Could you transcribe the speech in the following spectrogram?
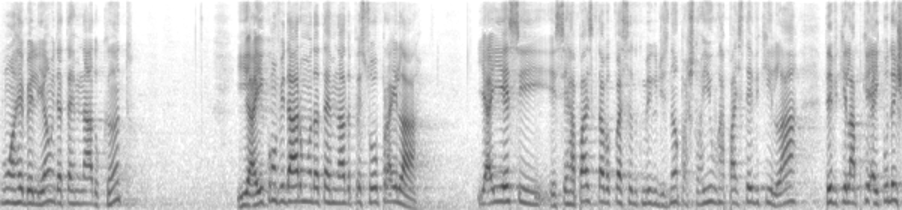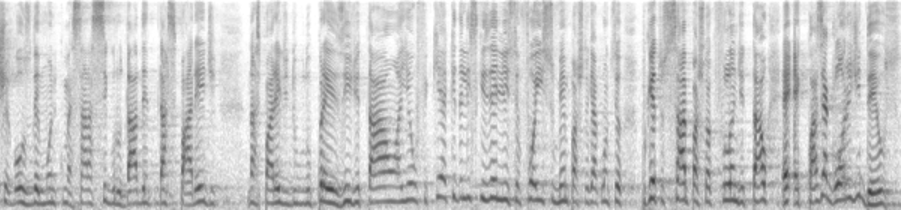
uma rebelião em determinado canto, e aí convidaram uma determinada pessoa para ir lá. E aí esse, esse rapaz que estava conversando comigo disse, não, pastor, aí o rapaz teve que ir lá, teve que ir lá, porque aí quando ele chegou, os demônios começaram a se grudar dentro das paredes, nas paredes do, do presídio e tal. Aí eu fiquei aqui dele esquisito. Ele disse: Foi isso mesmo, pastor, que aconteceu. Porque tu sabe, pastor, que fulano de tal é, é quase a glória de Deus.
